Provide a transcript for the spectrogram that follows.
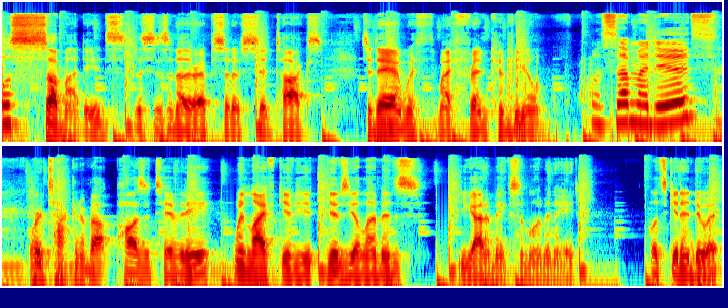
What's up, my dudes? This is another episode of Sid Talks. Today I'm with my friend Camille. What's up, my dudes? We're talking about positivity. When life give you, gives you lemons, you got to make some lemonade. Let's get into it.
